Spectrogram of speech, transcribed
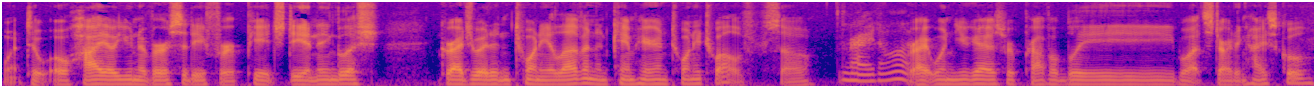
Went to Ohio University for a PhD in English. Graduated in 2011 and came here in 2012. So right on. right when you guys were probably what starting high school.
